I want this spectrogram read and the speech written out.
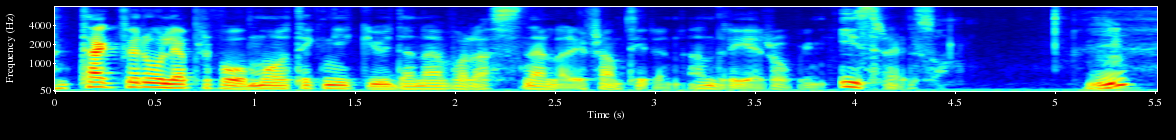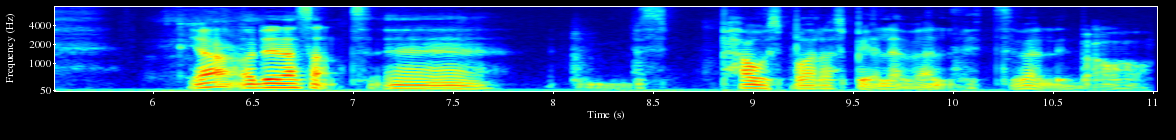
tack för roliga apropå, må teknikgudarna vara snällare i framtiden. André Robin Israelsson. Mm. Ja, och det är sant. Eh, pausbara spel är väldigt, väldigt bra att ha.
